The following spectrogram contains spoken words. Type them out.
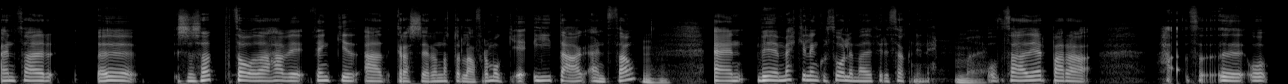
en það er uh, sem sagt, þó að það hafi fengið að grassera náttúrulega áfram og í dag ennþá, Mhm. en við höfum ekki lengur þólimaði fyrir þögninni Nei. og það er bara uh, og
